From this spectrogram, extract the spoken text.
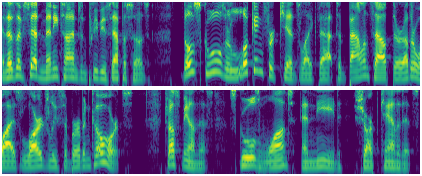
And as I've said many times in previous episodes, those schools are looking for kids like that to balance out their otherwise largely suburban cohorts. Trust me on this. Schools want and need sharp candidates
